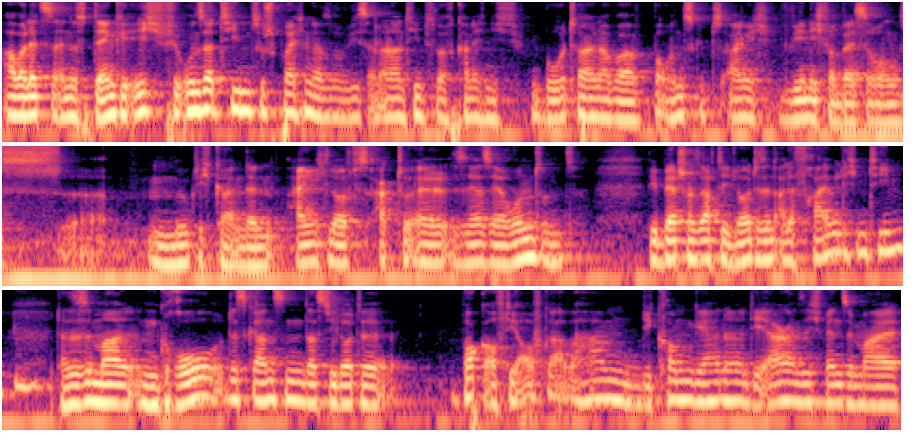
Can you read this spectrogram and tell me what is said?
Aber letzten Endes denke ich, für unser Team zu sprechen, also wie es in anderen Teams läuft, kann ich nicht beurteilen, aber bei uns gibt es eigentlich wenig Verbesserungsmöglichkeiten, denn eigentlich läuft es aktuell sehr, sehr rund und wie Bert schon sagte, die Leute sind alle freiwillig im Team. Mhm. Das ist immer ein Gros des Ganzen, dass die Leute Bock auf die Aufgabe haben, die kommen gerne, die ärgern sich, wenn sie mal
